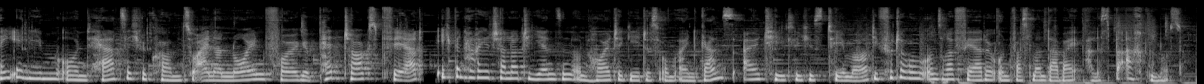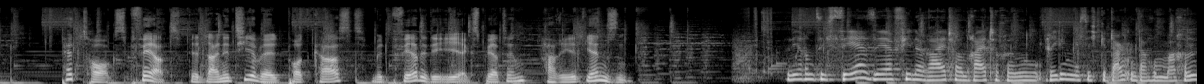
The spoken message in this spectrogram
Hey ihr Lieben und herzlich willkommen zu einer neuen Folge Pet Talks Pferd. Ich bin Harriet Charlotte Jensen und heute geht es um ein ganz alltägliches Thema, die Fütterung unserer Pferde und was man dabei alles beachten muss. Pet Talks Pferd, der Deine Tierwelt Podcast mit Pferde.de Expertin Harriet Jensen. Während sich sehr, sehr viele Reiter und Reiterinnen regelmäßig Gedanken darum machen,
